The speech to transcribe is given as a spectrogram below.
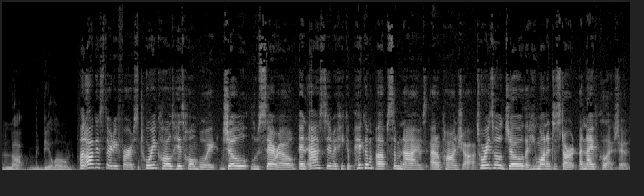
not be alone. On August 31st, Torey called his homeboy, Joe Lucero, and asked him if he could pick him up some knives at a pawn shop. Torey told Joe that he wanted to start a knife collection.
